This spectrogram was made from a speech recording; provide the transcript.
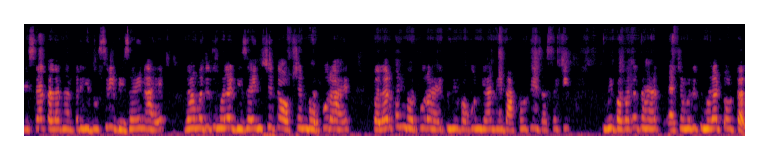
तिसऱ्या कलर नंतर ही दुसरी डिझाईन आहे. यामध्ये तुम्हाला डिझाईनचे तर ऑप्शन भरपूर आहेत. कलर पण भरपूर आहे तुम्ही बघून घ्या. मी दाखवते जसं की तुम्ही बघतच आहात याच्यामध्ये तुम्हाला टोटल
